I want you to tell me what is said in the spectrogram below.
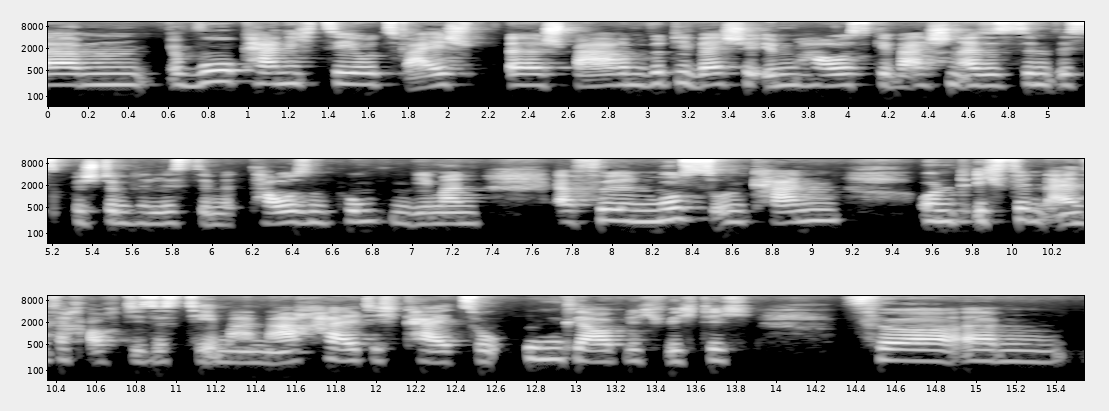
ähm, wo kann ich CO2 äh, sparen, wird die Wäsche im Haus gewaschen. Also es sind, ist bestimmt eine Liste mit tausend Punkten, die man erfüllen muss und kann. Und ich finde einfach auch dieses Thema Nachhaltigkeit so unglaublich wichtig für, ähm,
